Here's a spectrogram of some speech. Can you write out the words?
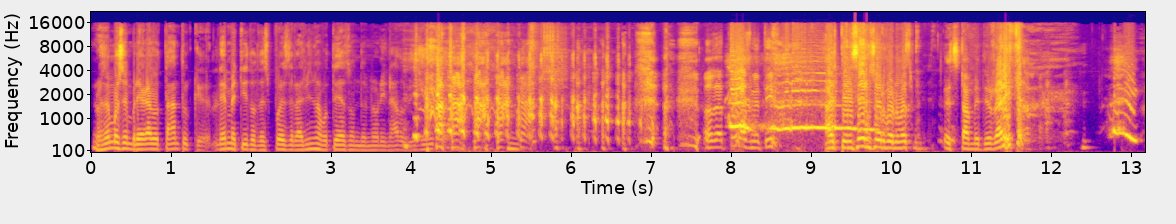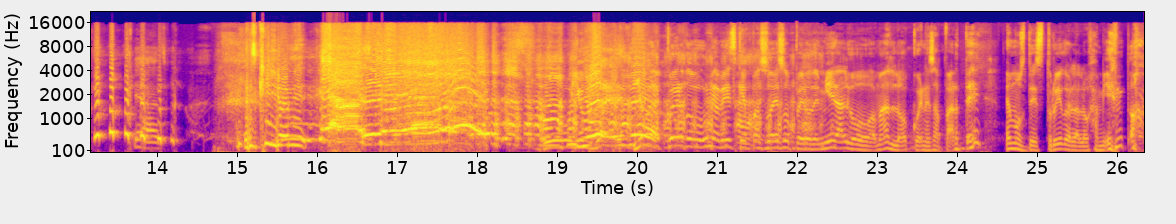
Nos hemos embriagado tanto que le he metido después de las mismas botellas donde me he orinado. O sea, tú le has metido. Al tercer sorbo nomás está medio rarito. Qué asco. Es que yo ni... Uy, yo, me, yo me acuerdo una vez que pasó eso, pero de mí era algo más loco en esa parte. Hemos destruido el alojamiento.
